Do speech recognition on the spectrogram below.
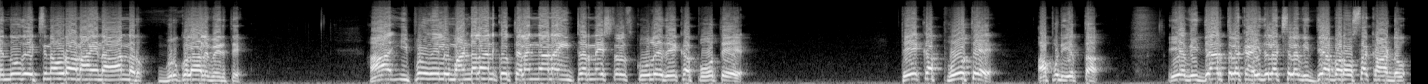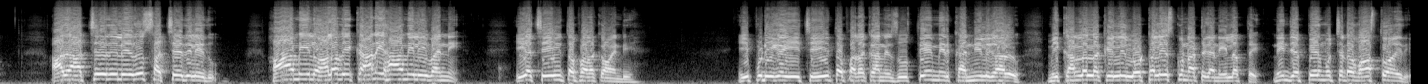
ఎందుకు తెచ్చినవరా నాయన? అన్నారు గురుకులాలు పెడితే. ఇప్పుడు వీళ్ళు మండలానికో తెలంగాణ ఇంటర్నేషనల్ స్కూలే తేకపోతే తేకపోతే అప్పుడు చెప్తా. ఇక విద్యార్థులకు ఐదు లక్షల విద్యా భరోసా కార్డు. అది వచ్చేది లేదు సచ్చేది లేదు. హామీలు అలవి కాని హామీలు ఇవన్నీ. ఇక చేయుత పథకం అండి. ఇప్పుడు ఇక ఈ చేయుత పథకాన్ని చూస్తే మీరు కన్నీళ్ళు కాదు మీ కళ్ళల్లోకి వెళ్ళి లొట్టలేసుకున్నట్టుగా నీళ్ళొస్తాయి నేను చెప్పే ముచ్చట వాస్తవం ఇది.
